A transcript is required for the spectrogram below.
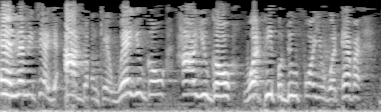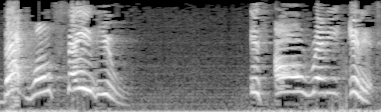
And let me tell you, I don't care where you go, how you go, what people do for you, whatever. That won't save you. It's already in it.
